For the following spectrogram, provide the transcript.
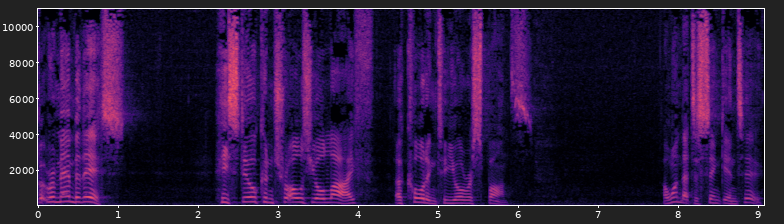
But remember this He still controls your life according to your response. I want that to sink in too.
